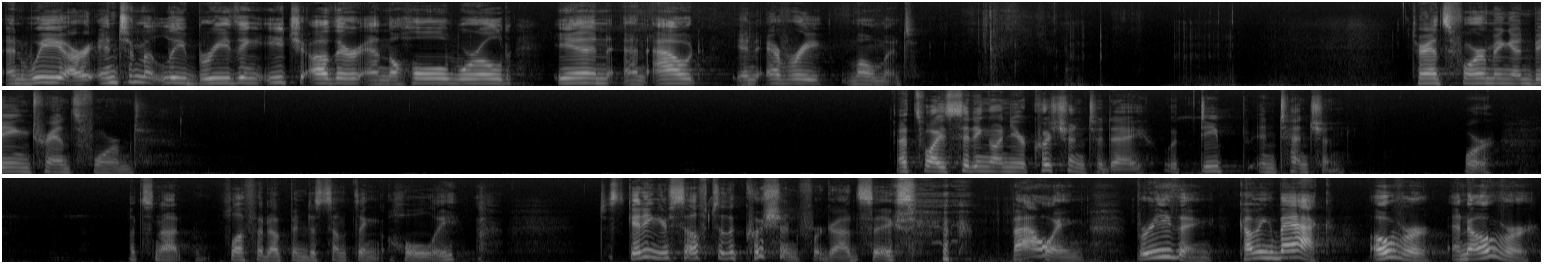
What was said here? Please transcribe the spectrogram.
And we are intimately breathing each other and the whole world in and out in every moment. Transforming and being transformed. That's why sitting on your cushion today with deep intention, or let's not fluff it up into something holy, just getting yourself to the cushion, for God's sakes, bowing, breathing, coming back over and over.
